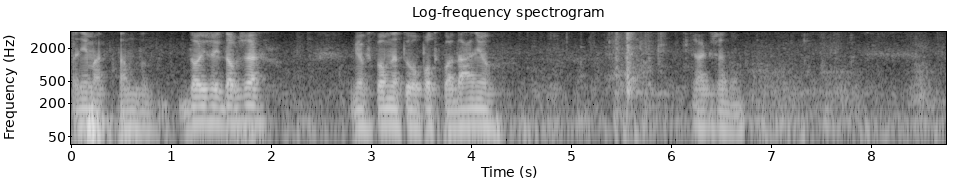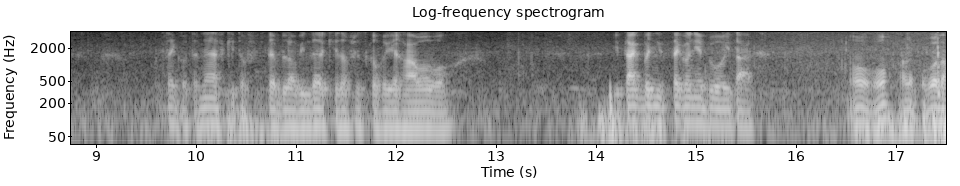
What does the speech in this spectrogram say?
to nie ma tam dojrzeć dobrze. Nie wspomnę tu o podkładaniu. Także no. Tego te newki, to te blawinderki, to wszystko wyjechało, bo i tak by nic z tego nie było i tak. O, o, ale pogoda.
